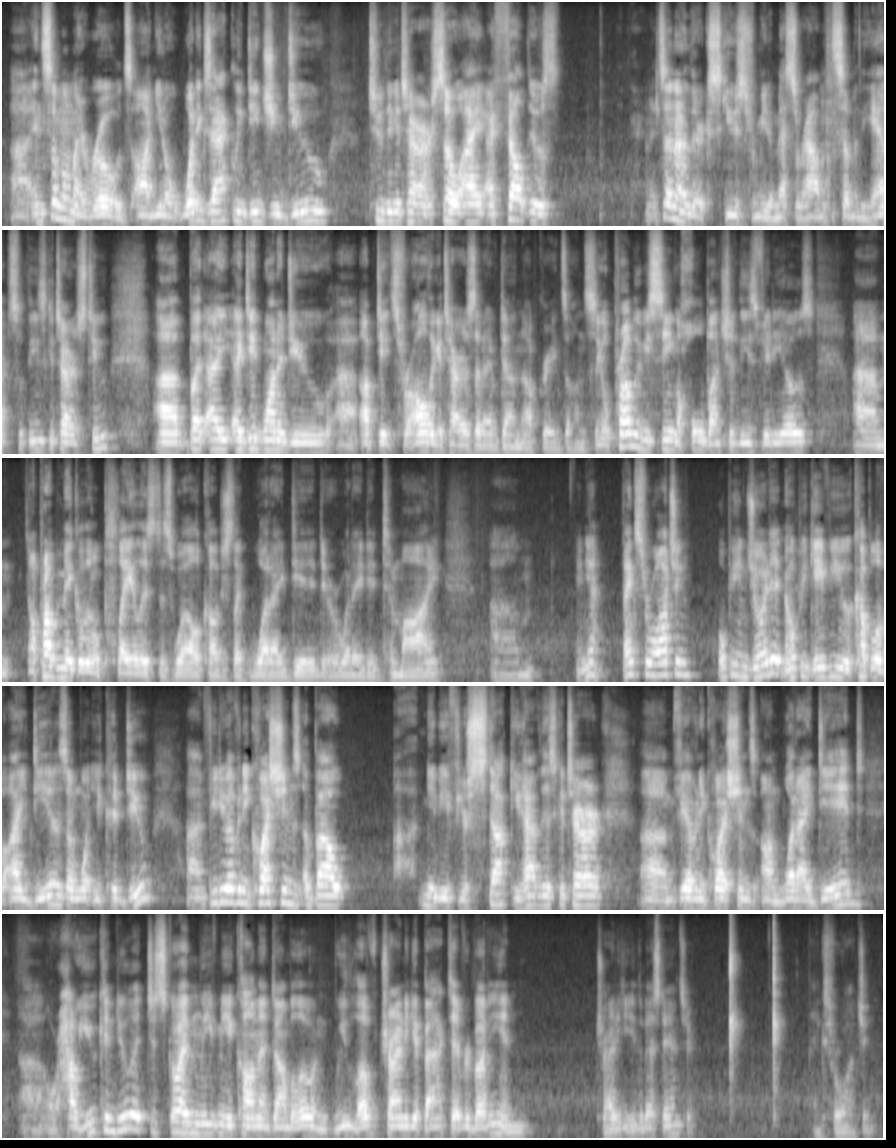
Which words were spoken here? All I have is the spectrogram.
uh, and some of my Rhoads on, you know, what exactly did you do to the guitar? So I, I felt it was it's another excuse for me to mess around with some of the amps with these guitars too. Uh, but I, I, did want to do uh, updates for all the guitars that I've done upgrades on. So you'll probably be seeing a whole bunch of these videos. Um, I'll probably make a little playlist as well called just like what I did or what I did to my. Um, and yeah, thanks for watching. Hope you enjoyed it and hope it gave you a couple of ideas on what you could do. Uh, if you do have any questions about uh, maybe if you're stuck, you have this guitar, um, if you have any questions on what I did, uh, or how you can do it, just go ahead and leave me a comment down below. And we love trying to get back to everybody and try to get you the best answer. Thanks for watching.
